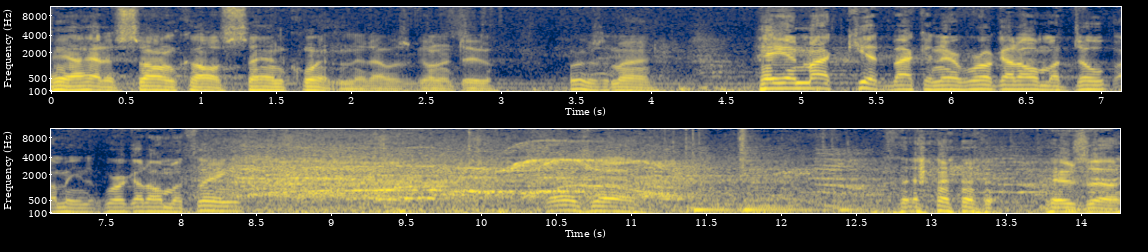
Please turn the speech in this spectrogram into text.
Yeah, I had a song called San Quentin that I was going to do. Where was mine? Hey, in my kit back in there where I got all my dope, I mean, where I got all my things. There's a, there's a,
